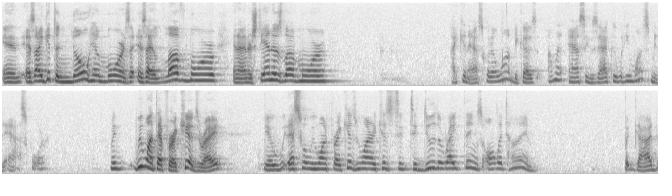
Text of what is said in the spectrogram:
And as I get to know Him more, as I, as I love more and I understand His love more, I can ask what I want because I'm going to ask exactly what He wants me to ask for. I mean, we want that for our kids, right? You know, that's what we want for our kids. We want our kids to, to do the right things all the time but God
